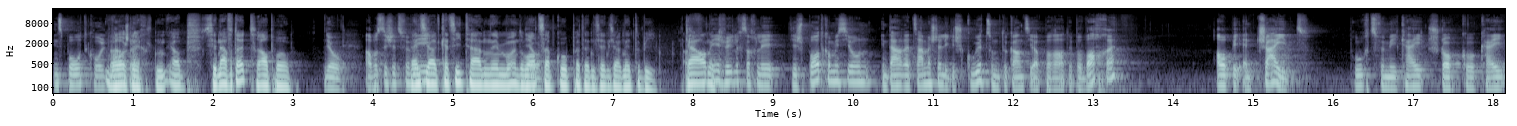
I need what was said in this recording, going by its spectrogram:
ins Boot geholt Wahrscheinlich. Ja, sie sind einfach dort, aber Ja, aber es ist jetzt für wenn mich... sie halt keine Zeit haben in der. WhatsApp-Gruppe, dann sind sie halt nicht dabei. Keine Also für mich ist wirklich so ein bisschen, die Sportkommission in dieser Zusammenstellung ist gut, um den ganzen Apparat zu überwachen. Aber bei Entscheid braucht es für mich kein Stocko, kein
